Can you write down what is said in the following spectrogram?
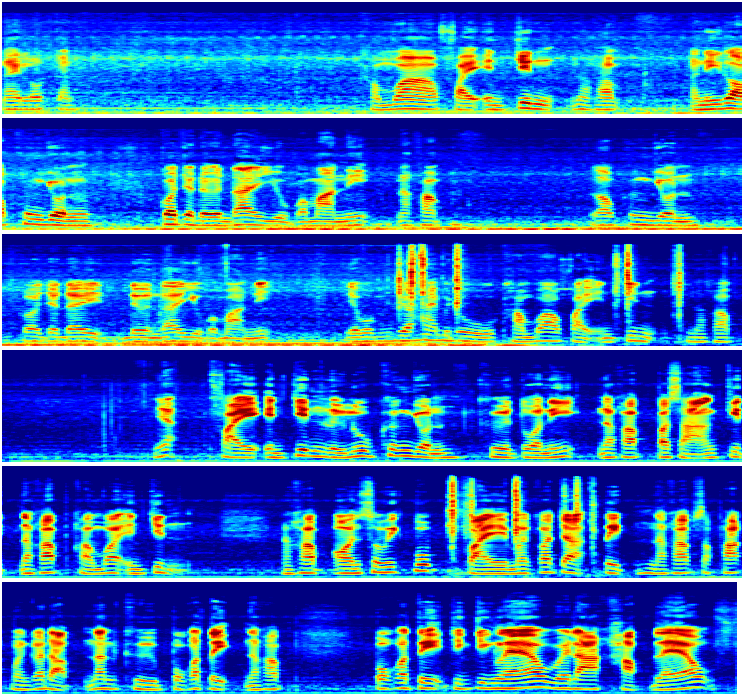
ในรถกันคำว่าไฟเอนจินนะครับ อันนี้รอบเครื่องยนต์ก็จะเดินได้อยู่ประมาณนี้นะครับ รอบเครื่องยนต์ก็จะได้เดินได้อยู่ประมาณนี้ เดี๋ยวผมจะให้ไปดูคำว่าไฟเอนจินนะครับเนี่ยไฟเอนจินหรือรูปเครื่องยนต์คือตัวนี้นะครับ ภาษาอังกฤษนะครับคำว่าเอนจินนะครับออนสวิตปุ๊บไฟมันก็จะติดนะครับ สักพักมันก็ดับนั่นคือปกตินะครับ ปกติจริง ๆ แล้วเวลาขับแล้วไฟ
